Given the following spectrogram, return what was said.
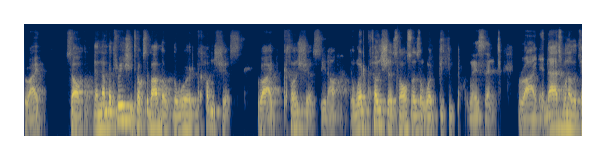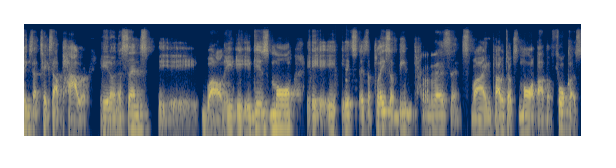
right? So the number three, she talks about the, the word conscious, right? Conscious, you know, the word conscious also is the word being present, right? And that's one of the things that takes our power, you know, in a sense, eh, it, well, it, it, gives more, it, it's, it's a place of being present, right? It probably talks more about the focus,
